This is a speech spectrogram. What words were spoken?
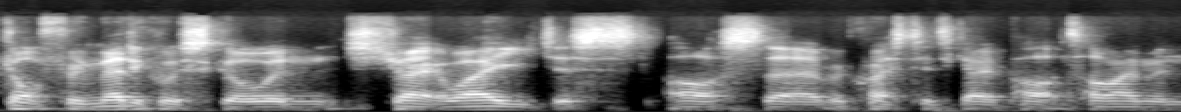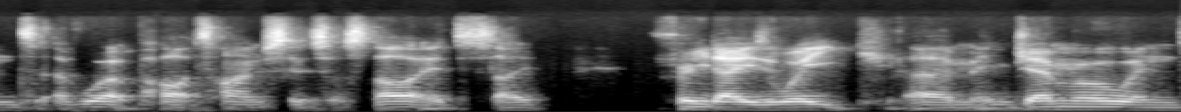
got through medical school and straight away just asked, uh, requested to go part time, and I've worked part time since I started. So three days a week um, in general, and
